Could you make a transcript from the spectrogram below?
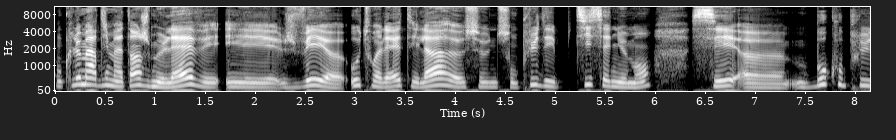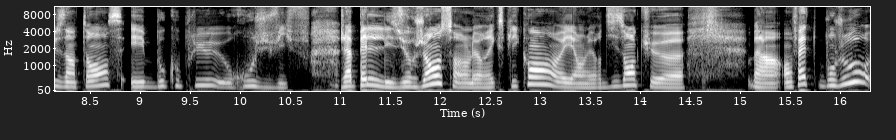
Donc le mardi matin, je me lève et, je vais euh, aux toilettes et là, euh, ce ne sont plus des petits saignements, c'est euh, beaucoup plus intense et beaucoup plus rouge vif. J'appelle les urgences en leur expliquant et en leur disant que, ben, en fait, bonjour,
